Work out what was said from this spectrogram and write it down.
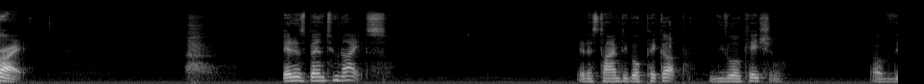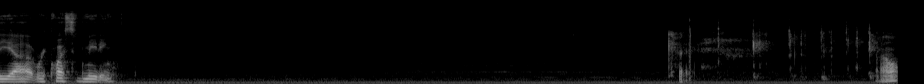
right. It has been two nights. It is time to go pick up the location of the uh, requested meeting. Okay. Well,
